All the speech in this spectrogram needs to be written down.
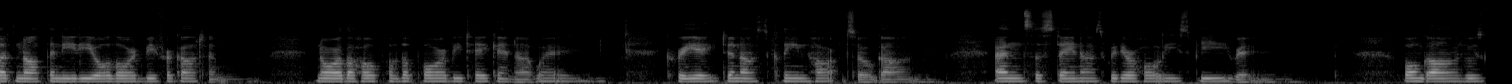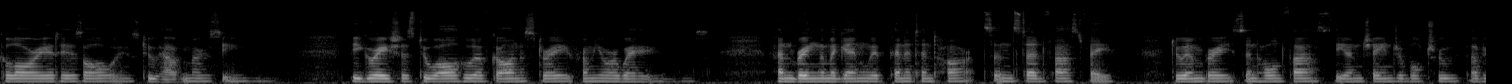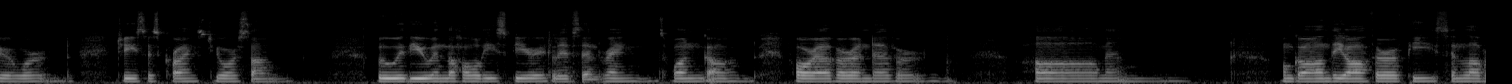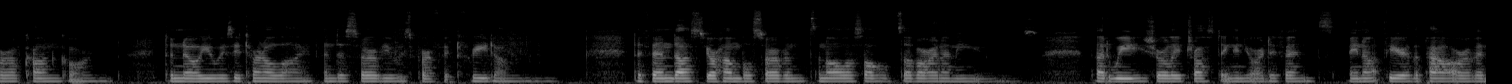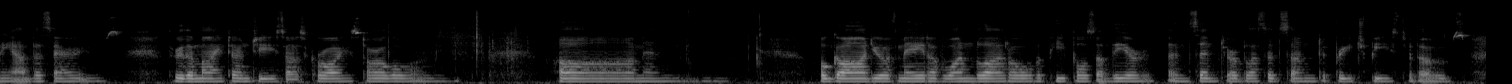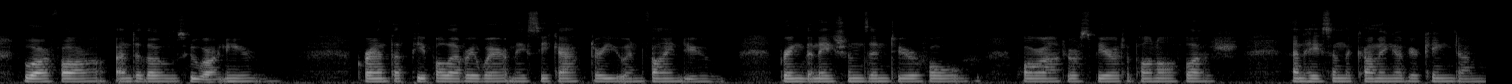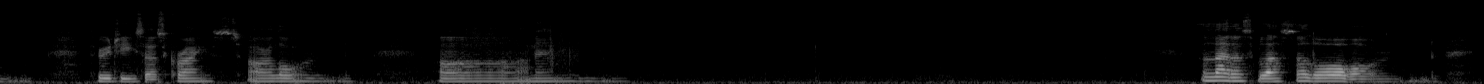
Let not the needy, O Lord, be forgotten, nor the hope of the poor be taken away. Create in us clean hearts, O God, and sustain us with your Holy Spirit. O God, whose glory it is always to have mercy, be gracious to all who have gone astray from your ways and bring them again with penitent hearts and steadfast faith to embrace and hold fast the unchangeable truth of your word, Jesus Christ, your Son, who with you in the Holy Spirit lives and reigns, one God, for ever and ever. Amen. O God, the author of peace and lover of concord, to know you is eternal life, and to serve you is perfect freedom. Defend us, your humble servants, in all assaults of our enemies, that we, surely trusting in your defense, may not fear the power of any adversaries, through the might of Jesus Christ our Lord. Amen. O God, you have made of one blood all the peoples of the earth, and sent your blessed Son to preach peace to those who are far off and to those who are near. Grant that people everywhere may seek after you and find you. Bring the nations into your fold. Pour out your Spirit upon all flesh, and hasten the coming of your kingdom. Through Jesus Christ our Lord. Amen. Let us bless the Lord.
